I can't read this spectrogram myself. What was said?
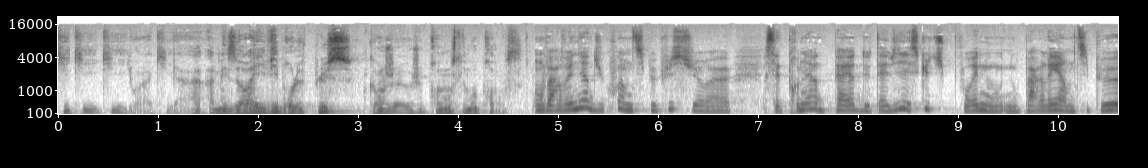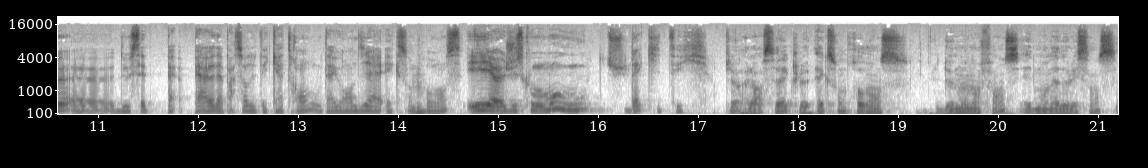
qui, qui, qui, voilà, qui à, à mes oreilles, vibre le plus quand je, je prononce le mot Provence. On va revenir du coup un petit peu plus sur euh, cette première période de ta vie. Est-ce que tu pourrais nous, nous parler un petit peu euh, de cette période à partir de tes 4 ans où tu as grandi à Aix-en-Provence et euh, jusqu'au moment où tu l'as quitté? Alors c'est vrai que le Aix-en-Provence de mon enfance et de mon adolescence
